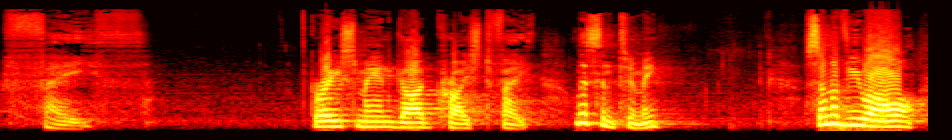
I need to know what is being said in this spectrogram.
faith. Grace, man, God, Christ, faith. Listen to me. Some of you all,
